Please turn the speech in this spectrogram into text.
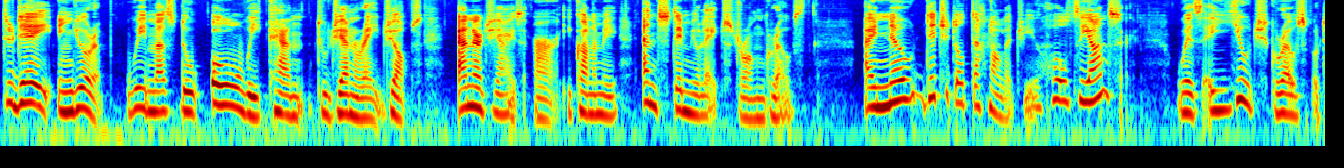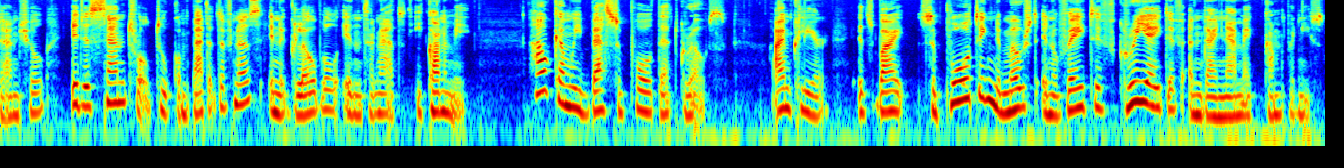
Today in Europe, we must do all we can to generate jobs, energize our economy and stimulate strong growth. I know digital technology holds the answer. With a huge growth potential, it is central to competitiveness in a global internet economy. How can we best support that growth? I'm clear, it's by supporting the most innovative, creative and dynamic companies,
